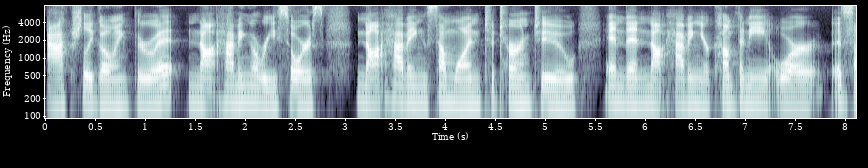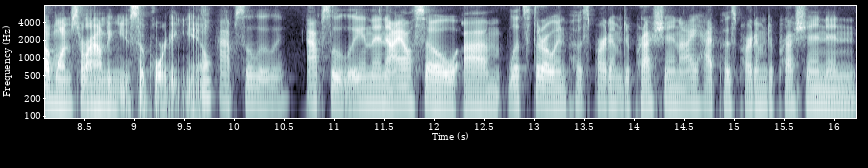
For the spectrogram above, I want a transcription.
actually going through it, not having a resource, not having someone to turn to, and then not having your company or someone surrounding you supporting you. Absolutely. Absolutely. And then I also, um, let's throw in postpartum depression. I had postpartum depression and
